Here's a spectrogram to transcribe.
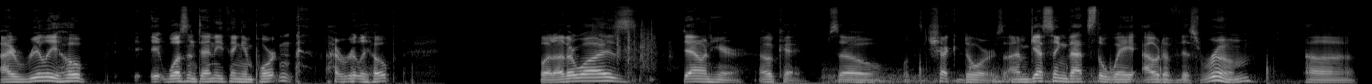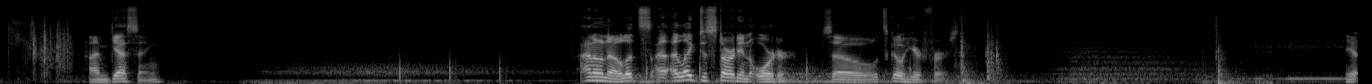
I really hope it wasn't anything important. I really hope. But otherwise, down here. Okay. So, let's check doors. I'm guessing that's the way out of this room. Uh I'm guessing. I don't know. Let's I, I like to start in order. So, let's go here first. Yeah,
